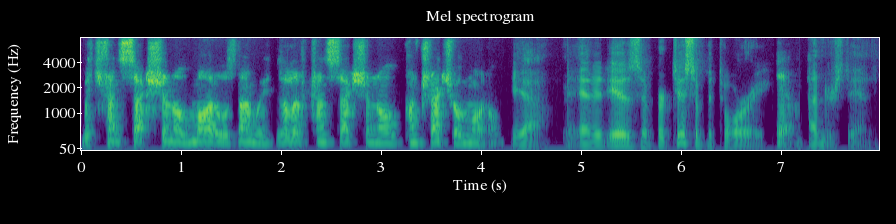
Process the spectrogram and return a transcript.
with transactional models, don't we? There's a lot of transactional, contractual model. Yeah. And it is a participatory Yeah. understanding.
